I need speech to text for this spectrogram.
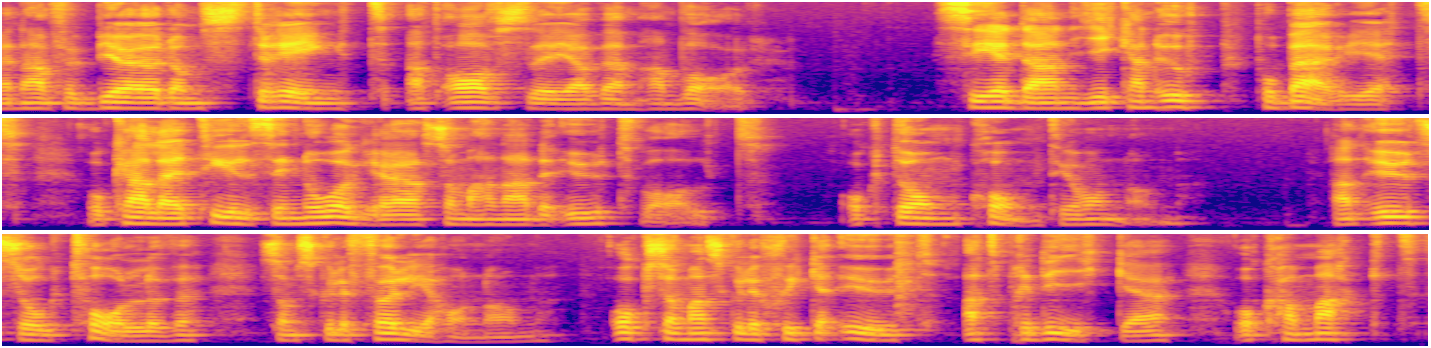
Men han förbjöd dem strängt att avslöja vem han var. Sedan gick han upp på berget och kallade till sig några som han hade utvalt och de kom till honom. Han utsåg tolv som skulle följa honom och som han skulle skicka ut att predika och ha makt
